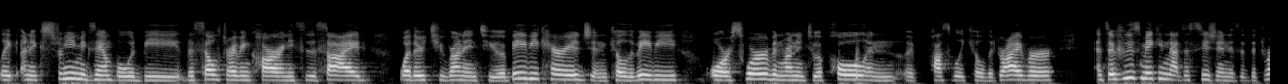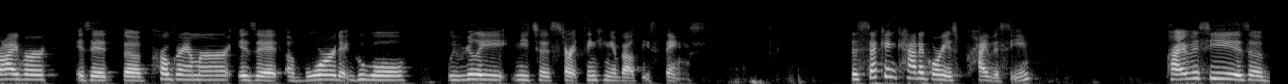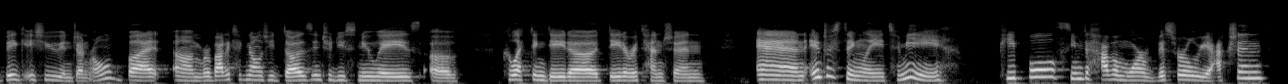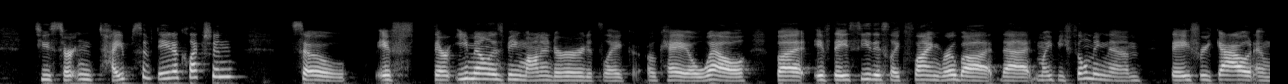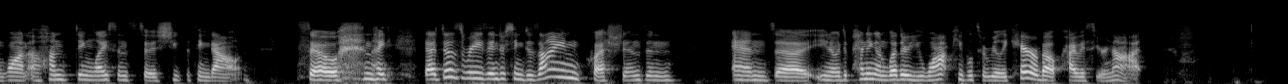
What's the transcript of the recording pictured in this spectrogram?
like an extreme example would be the self-driving car needs to decide whether to run into a baby carriage and kill the baby or swerve and run into a pole and possibly kill the driver. And so who's making that decision? Is it the driver? Is it the programmer? Is it a board at Google? We really need to start thinking about these things. The second category is privacy. Privacy is a big issue in general, but um, robotic technology does introduce new ways of collecting data, data retention, and interestingly to me, people seem to have a more visceral reaction to certain types of data collection. So if their email is being monitored, it's like, okay, oh well. But if they see this like flying robot that might be filming them, they freak out and want a hunting license to shoot the thing down. So like that does raise interesting design questions and and uh, you know depending on whether you want people to really care about privacy or not.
